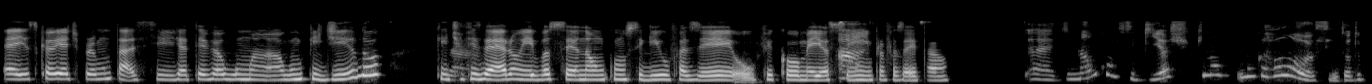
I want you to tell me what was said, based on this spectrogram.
É isso que eu ia te perguntar, se já teve alguma, algum pedido que te fizeram e você não conseguiu fazer ou ficou meio Ah, assim pra fazer e tal. é, de não conseguir, acho que não, nunca rolou, assim, tudo,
